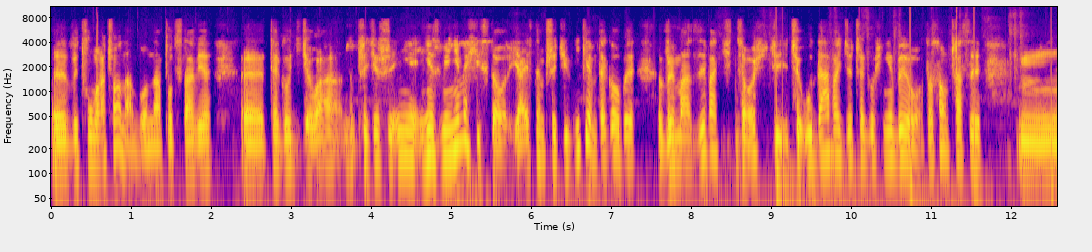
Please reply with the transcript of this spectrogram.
e, wytłumaczona, bo na podstawie tego dzieła no przecież nie, nie zmienimy historii. Ja jestem przeciwnikiem tego, by wymazywać coś, czy, czy udawać, że czegoś nie było. To są czasy mm,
